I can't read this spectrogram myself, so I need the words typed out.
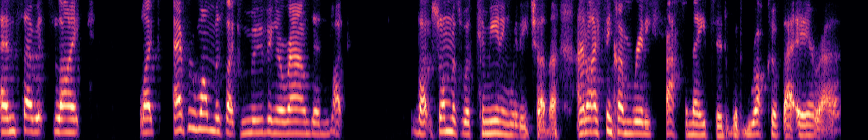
And so it's like like everyone was like moving around and like like genres were communing with each other. And I think I'm really fascinated with rock of that era.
